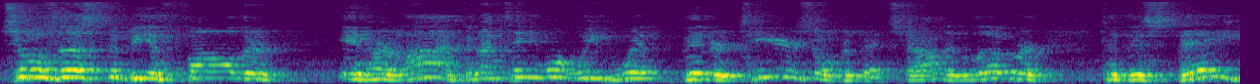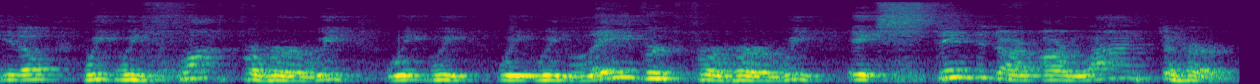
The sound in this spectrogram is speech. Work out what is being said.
Chose us to be a father in her life. And I tell you what, we've wept bitter tears over that child and love her to this day. You know, we, we fought for her. We, we, we, we, we labored for her. We extended our, our life to her.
